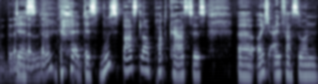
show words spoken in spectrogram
des, des Busbastler Podcastes, äh, euch einfach so ein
